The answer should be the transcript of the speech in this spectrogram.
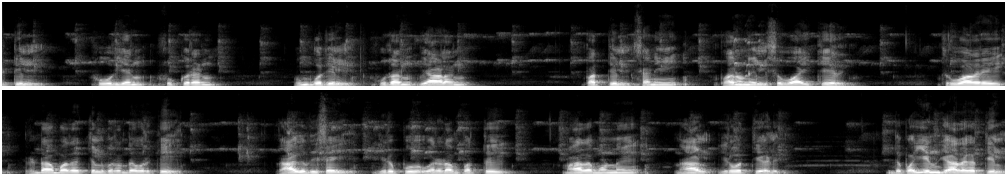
எட்டில் சூரியன் சுக்கிரன் ஒன்பதில் புதன் வியாழன் பத்தில் சனி பதினொன்றில் செவ்வாய் கேது. திருவாதிரை ரெண்டாம் பாதத்தில் பிறந்தவருக்கு ராகு திசை இருப்பு வருடம் பத்து மாதம் ஒன்று நாள் இருபத்தேழு. இந்த பையன் ஜாதகத்தில்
